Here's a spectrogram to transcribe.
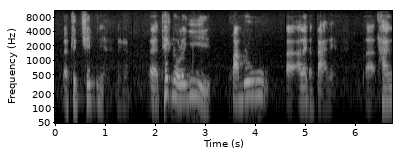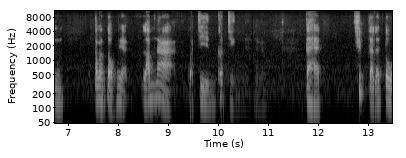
ำผลิตชิปเนี่ยนะครับเทคโนโลยีความรู้อะไรต่างๆเนี่ยทางตะวันตกเนี่ยล้ำหน้ากว่าจีนก็จริงนะครับแต่ชิปแต่ละตัว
